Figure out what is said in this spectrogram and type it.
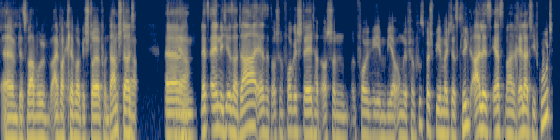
Ähm, das war wohl einfach clever gesteuert von Darmstadt. Ja. Ähm, Letztendlich ist er da, er ist jetzt auch schon vorgestellt, hat auch schon vorgegeben, wie er ungefähr Fußball spielen möchte. Das klingt alles erstmal relativ gut.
